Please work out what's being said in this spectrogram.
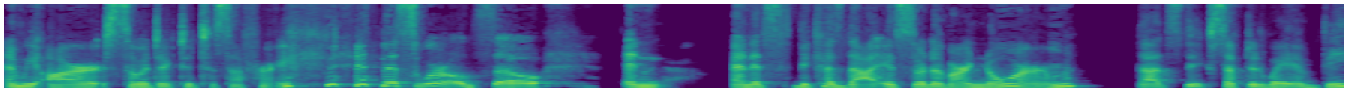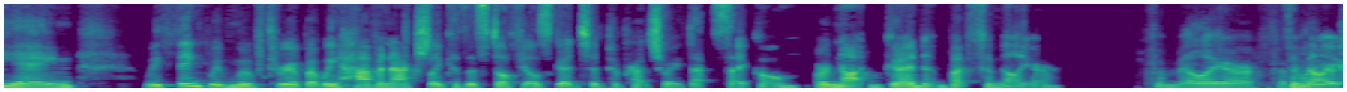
and we are so addicted to suffering in this world. So oh, and yeah. and it's because that is sort of our norm that's the accepted way of being we think we've moved through it, but we haven't actually because it still feels good to perpetuate that cycle. Or not good, but familiar. Familiar. Familiar. familiar.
